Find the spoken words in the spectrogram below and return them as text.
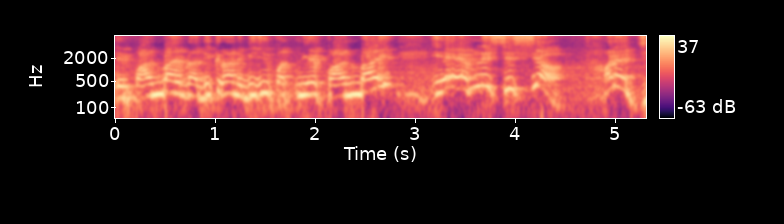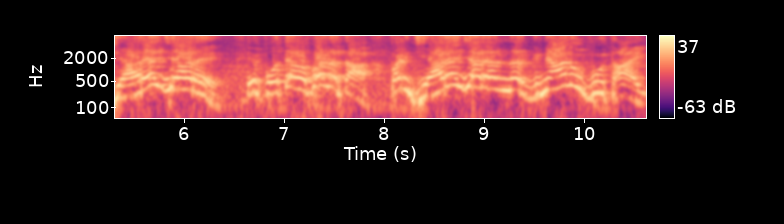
એ પાનબાઈ એમના દીકરાની બીજી પત્ની એ પાનબાઈ, એ એમની શિષ્ય. અને જ્યારે જ્યારે એ પોતે અભણ હતા, પણ જ્યારે જ્યારે અંદર જ્ઞાન ઊભું થાય,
